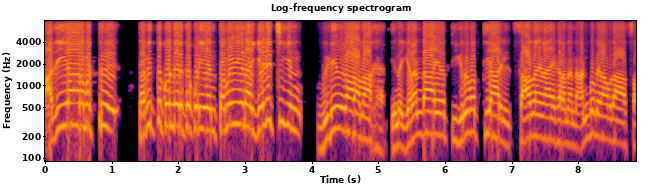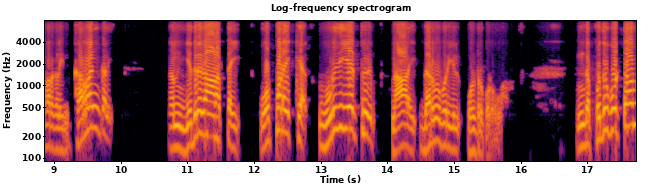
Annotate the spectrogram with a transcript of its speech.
அதிகாரமற்று தவித்துக் கொண்டிருக்கக்கூடிய என் தமிழின எழுச்சியின் விடிவு காலமாக இந்த இரண்டாயிரத்தி இருபத்தி ஆறில் சாதனை நாயகரான அன்பு ராமதாஸ் அவர்களின் கரங்களில் நம் எதிர்காலத்தை ஒப்படைக்க உறுதியேற்று நாளை தருமபுரியில் ஒன்று கூடுவோம். இந்த பொதுக்கூட்டம்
